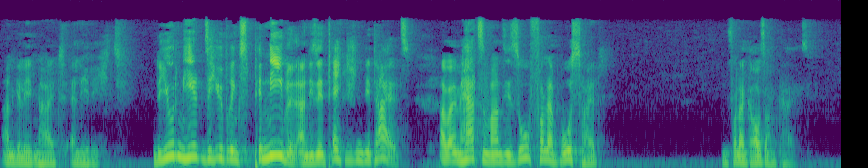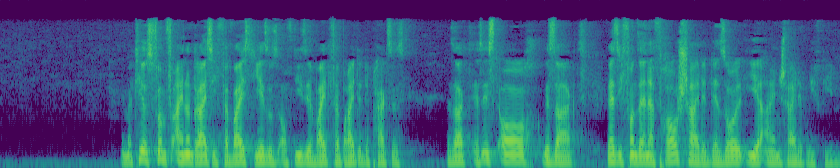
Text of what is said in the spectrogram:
Angelegenheit erledigt. Und die Juden hielten sich übrigens penibel an diese technischen Details. Aber im Herzen waren sie so voller Bosheit und voller Grausamkeit. In Matthäus 5, 31 verweist Jesus auf diese weit verbreitete Praxis. Er sagt, es ist auch gesagt, wer sich von seiner Frau scheidet, der soll ihr einen Scheidebrief geben.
